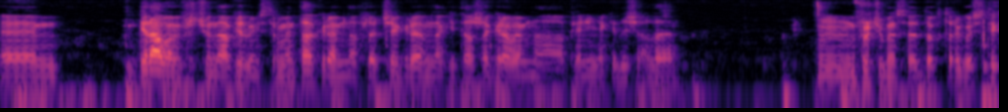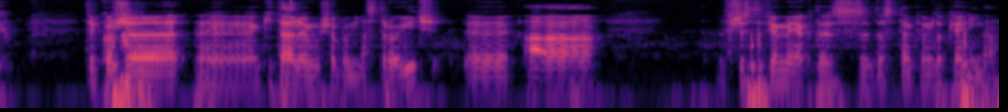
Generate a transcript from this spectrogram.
em, grałem w życiu na wielu instrumentach, grałem na flecie, grałem na gitarze, grałem na pianinie kiedyś, ale mm, wróciłbym sobie do któregoś z tych. Tylko, że e, gitarę musiałbym nastroić, e, a wszyscy wiemy jak to jest z dostępem do pianina.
